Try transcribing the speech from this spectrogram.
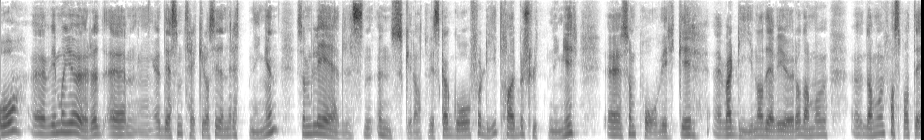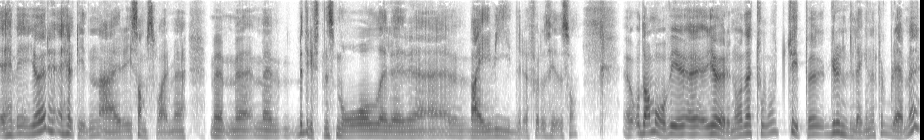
Og eh, vi må gjøre eh, det som trekker oss i den retningen som ledelsen ønsker at vi skal gå, for de tar beslutninger eh, som påvirker verdien av det vi gjør. Og da må, da må, vi passe på at det vi gjør, hele tiden er i samsvar med, med, med, med bedriftens mål eller vei videre, for å si det sånn. Og da må vi gjøre noe. Det er to typer grunnleggende problemer.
